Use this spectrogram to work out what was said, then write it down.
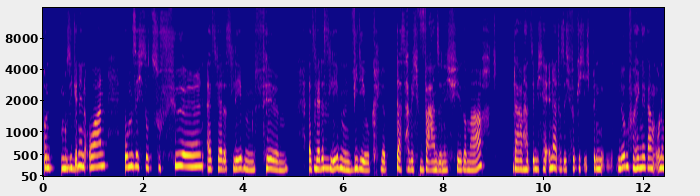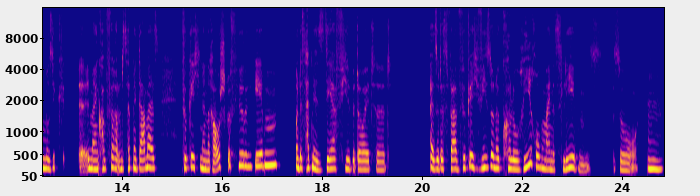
und Musik mhm. in den Ohren, um sich so zu fühlen, als wäre das Leben ein Film, als wäre mhm. das Leben ein Videoclip. Das habe ich wahnsinnig viel gemacht. Daran hat sie mich erinnert, dass ich wirklich, ich bin nirgendwo hingegangen ohne Musik äh, in meinen Kopfhörern und es hat mir damals wirklich ein Rauschgefühl gegeben und es hat mir sehr viel bedeutet. Also das war wirklich wie so eine Kolorierung meines Lebens. So. Mhm.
